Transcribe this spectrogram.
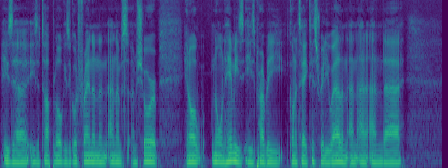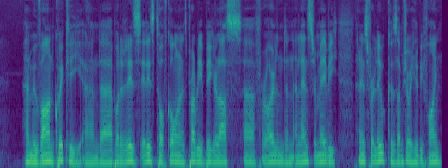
he's a he's a top bloke. He's a good friend and and, and I'm I'm sure you know knowing him he's he's probably going to take this really well and and and and, uh, and move on quickly. And uh, but it is it is tough going and it's probably a bigger loss uh, for Ireland and, and Leinster maybe than it is for Luke because I'm sure he'll be fine.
